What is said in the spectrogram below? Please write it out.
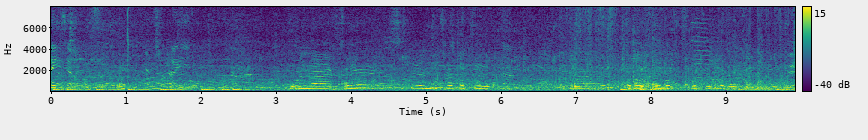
いいい。いい。みんな、借りして、見つっちゃって。あとは、借りば、借りばかりいゃいいんで。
